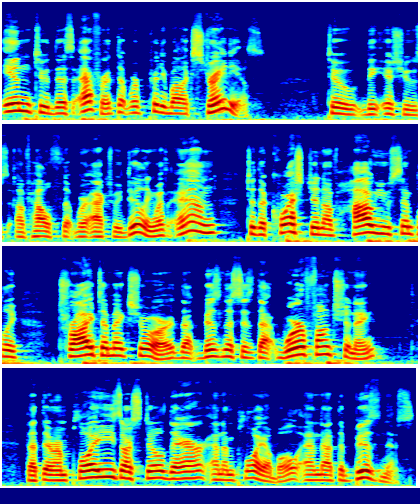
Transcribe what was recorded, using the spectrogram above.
into this effort that were pretty well extraneous to the issues of health that we're actually dealing with and to the question of how you simply try to make sure that businesses that were functioning that their employees are still there and employable and that the business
